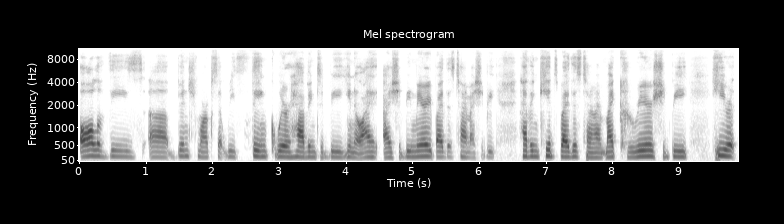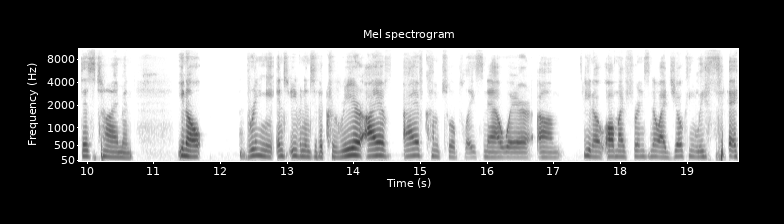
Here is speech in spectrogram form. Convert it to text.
all of these uh, benchmarks that we think we're having to be you know I, I should be married by this time i should be having kids by this time I, my career should be here at this time and you know bringing it into even into the career i have i have come to a place now where um you know all my friends know i jokingly say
